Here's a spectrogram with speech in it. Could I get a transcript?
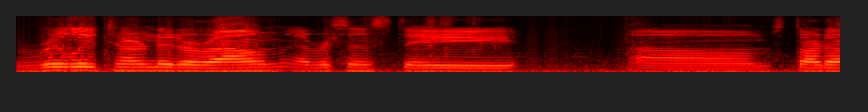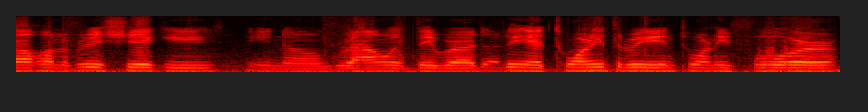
really turned it around ever since they um, started off on a pretty shaky, you know, ground. With they were, I think, at 23 and 24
